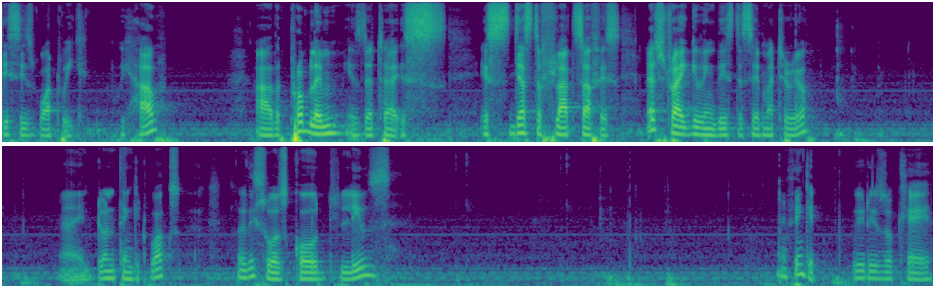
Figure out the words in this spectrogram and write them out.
this is what we we have. Uh, the problem is that uh, it's it's just a flat surface. Let's try giving this the same material. I don't think it works. So this was called leaves. I think it it is okay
